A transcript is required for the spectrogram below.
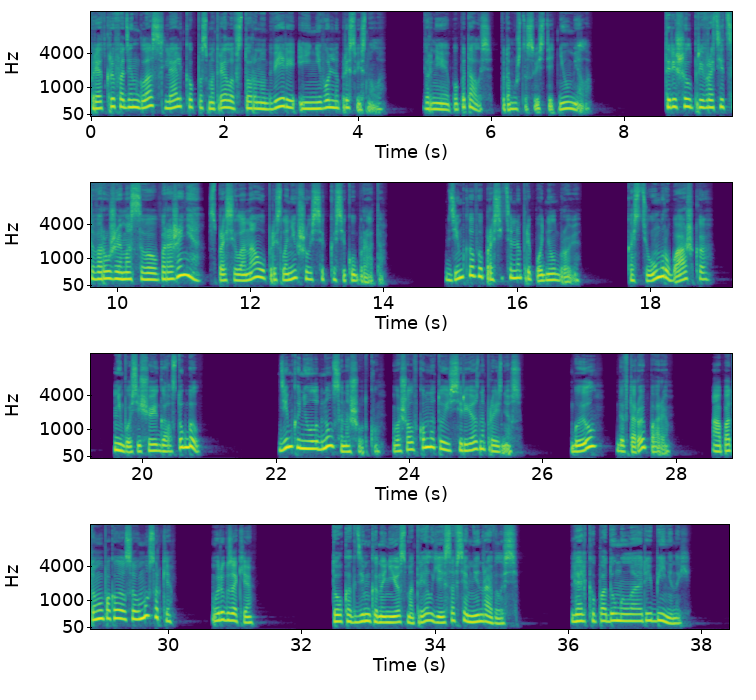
Приоткрыв один глаз, лялька посмотрела в сторону двери и невольно присвистнула. Вернее, попыталась, потому что свистеть не умела. «Ты решил превратиться в оружие массового поражения?» — спросила она у прислонившегося к косяку брата. Димка вопросительно приподнял брови. «Костюм, рубашка. Небось, еще и галстук был?» Димка не улыбнулся на шутку, вошел в комнату и серьезно произнес: «Был, до второй пары а потом упокоился в мусорке, в рюкзаке. То, как Димка на нее смотрел, ей совсем не нравилось. Лялька подумала о Рябининой.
